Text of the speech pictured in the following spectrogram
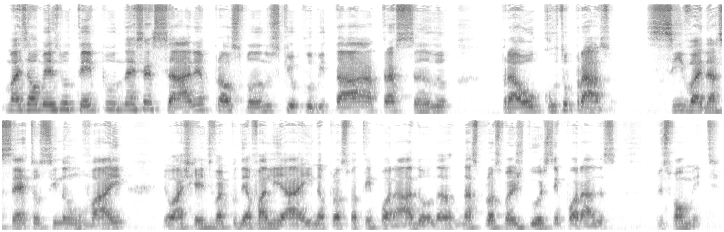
mas ao mesmo tempo necessária para os planos que o clube está traçando para o curto prazo. Se vai dar certo ou se não vai, eu acho que a gente vai poder avaliar aí na próxima temporada ou na, nas próximas duas temporadas, principalmente.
